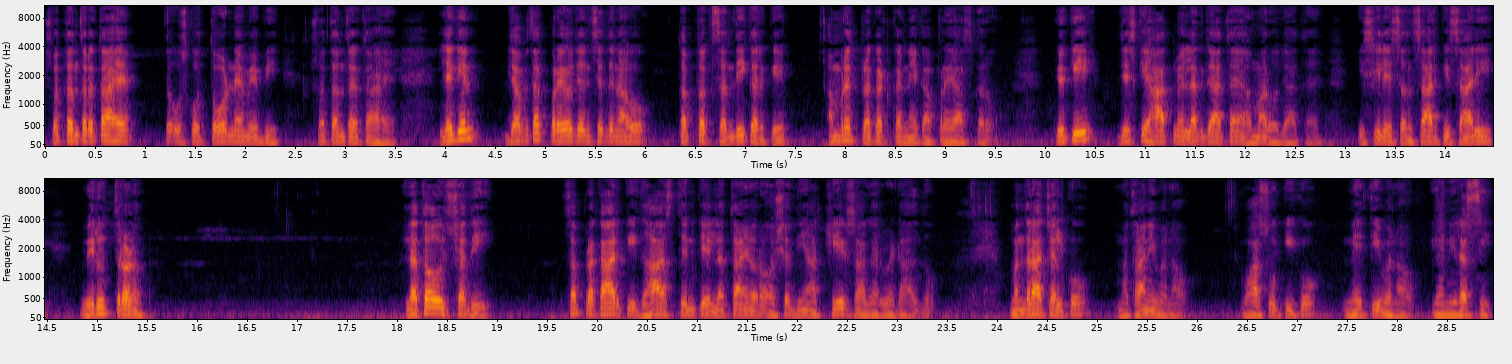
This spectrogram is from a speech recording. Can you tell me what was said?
स्वतंत्रता है तो उसको तोड़ने में भी स्वतंत्रता है। लेकिन जब तक प्रयोजन सिद्ध न हो, तब तक संधि करके अमृत प्रकट करने का प्रयास करो, क्योंकि जिसके हाथ में लग जाता है, अमर हो जाता है। इसीलिए संसार की सारी विरुत्रण लतौषधि सब प्रकार की घास तिनके लताएँ और औषधियाँ क्षीर सागर में डाल दो। मंदराचल को मथानी बनाओ, वासुकी को नेति बनाओ, यानी रस्सी।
